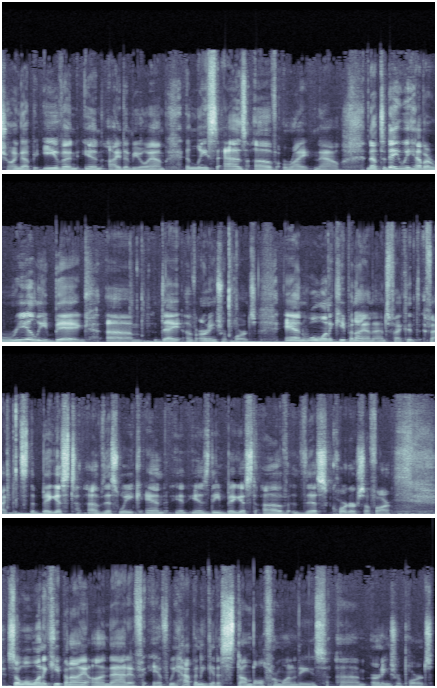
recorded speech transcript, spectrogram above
showing up even in IWM, at least as of right now. Now, today we have a really big um, day of earnings reports, and we'll want to keep an eye on that. In fact, it, in fact, it's the biggest of this week, and it is the biggest of this quarter so far. So we'll want to keep an eye on that. If if we happen to get a stumble from one of these um, earnings reports,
